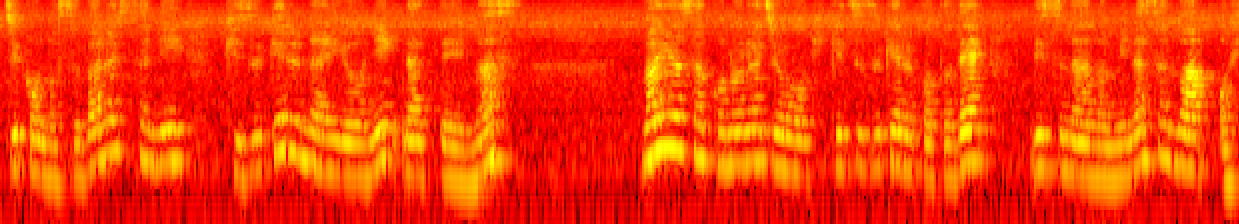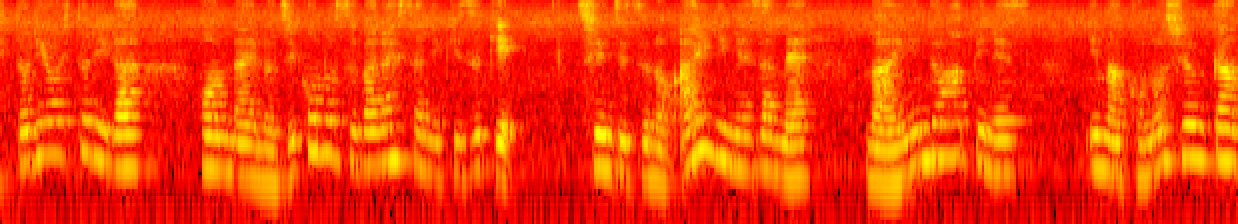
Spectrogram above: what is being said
自己の素晴らしさに気づける内容になっています。毎朝このラジオを聴き続けることでリスナーの皆様お一人お一人が本来の自己の素晴らしさに気づき真実の愛に目覚めマインドハピネス。今この瞬間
